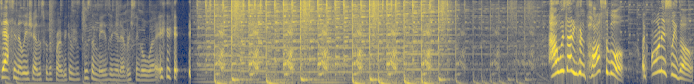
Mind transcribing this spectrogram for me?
definitely share this with a friend because it's just amazing in every single way. That even possible? Like, honestly, though.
